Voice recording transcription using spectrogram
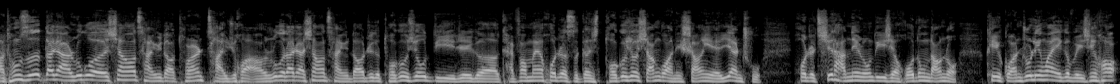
啊，同时，大家如果想要参与到，突然插一句话啊，如果大家想要参与到这个脱口秀的这个开放麦，或者是跟脱口秀相关的商业演出或者其他内容的一些活动当中，可以关注另外一个微信号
